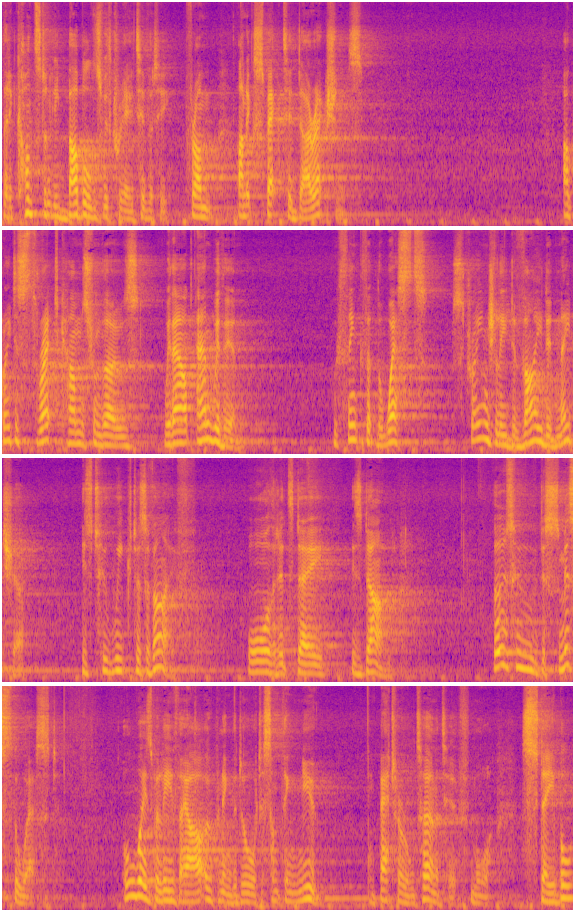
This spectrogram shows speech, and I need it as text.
that it constantly bubbles with creativity from unexpected directions. Our greatest threat comes from those without and within who think that the West's strangely divided nature is too weak to survive, or that its day is done. Those who dismiss the West always believe they are opening the door to something new, a better alternative, more stable,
